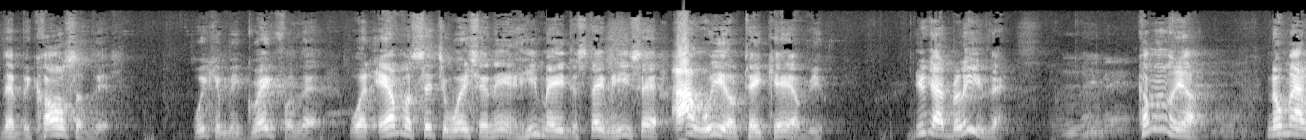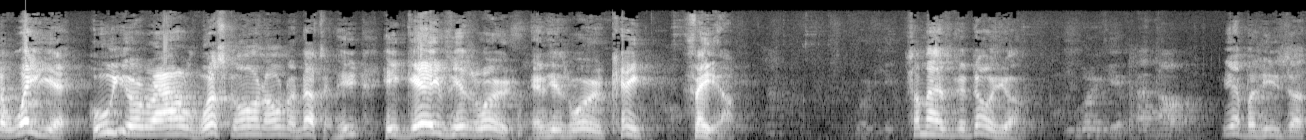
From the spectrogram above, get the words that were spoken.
that because of this, we can be grateful that whatever situation in, he made the statement. He said, I will take care of you. You got to believe that. Amen. Come on, y'all. No matter where you're who you're around, what's going on, or nothing. He, he gave his word, and his word can't fail. Somebody's the door you. He work here. I thought. Yeah, but he's uh.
